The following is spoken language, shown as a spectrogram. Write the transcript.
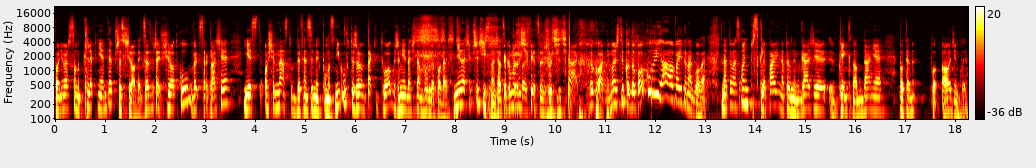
ponieważ są klepnięte przez środek. Zazwyczaj w środku w Ekstraklasie jest 18 defensywnych pomocników, którzy robią taki tłok, że nie da się tam w ogóle podać. Nie da się przycisnąć. A Tylko dopiero możesz świecę rzucić. tak, dokładnie. Możesz tylko do boku i ja wejdę na głowę. Natomiast oni tu sklepali na pełnym gazie, piękne oddanie, potem. O, dziękuję.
